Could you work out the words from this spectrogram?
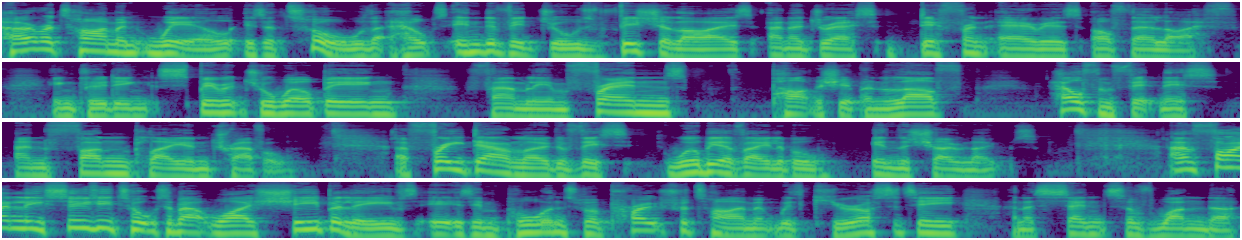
Her retirement wheel is a tool that helps individuals visualize and address different areas of their life, including spiritual well-being, family and friends, partnership and love, health and fitness, and fun, play and travel. A free download of this will be available in the show notes. And finally, Suzi talks about why she believes it is important to approach retirement with curiosity and a sense of wonder,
